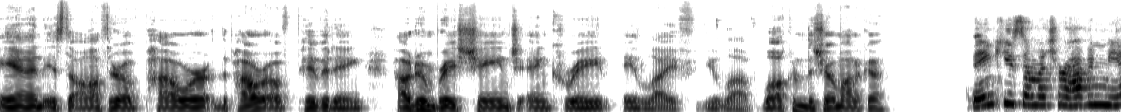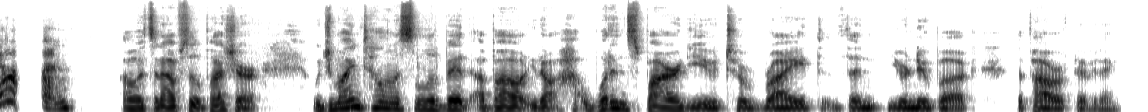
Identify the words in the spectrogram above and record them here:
and is the author of Power, The Power of Pivoting How to Embrace Change and Create a Life You Love. Welcome to the show, Monica. Thank you so much for having me on. Oh, it's an absolute pleasure. Would you mind telling us a little bit about, you know, how, what inspired you to write the your new book, The Power of Pivoting?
